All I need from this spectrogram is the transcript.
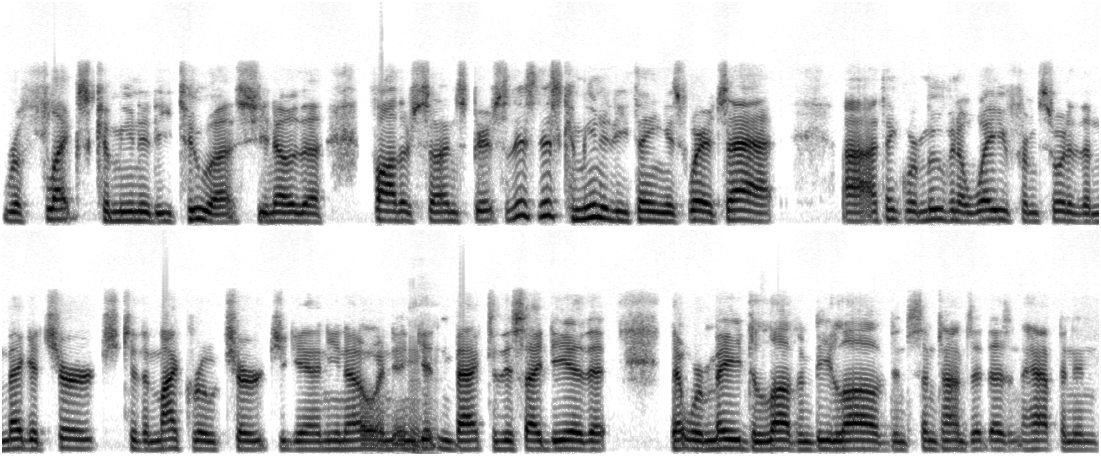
reflects community to us. You know, the Father, Son, Spirit. So this this community thing is where it's at uh, I think we're moving away from sort of the mega church to the micro church again, you know, and, and mm-hmm. getting back to this idea that that we're made to love and be loved. And sometimes it doesn't happen in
